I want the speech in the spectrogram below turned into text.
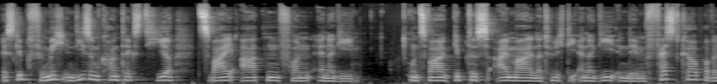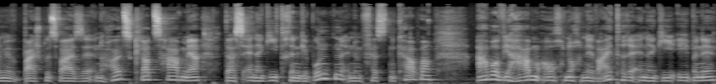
es gibt für mich in diesem Kontext hier zwei Arten von Energie. Und zwar gibt es einmal natürlich die Energie in dem Festkörper, wenn wir beispielsweise einen Holzklotz haben, ja, da ist Energie drin gebunden in einem festen Körper. Aber wir haben auch noch eine weitere Energieebene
